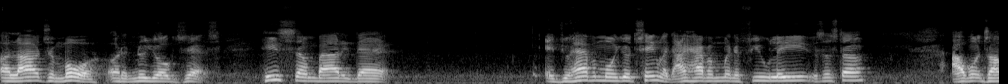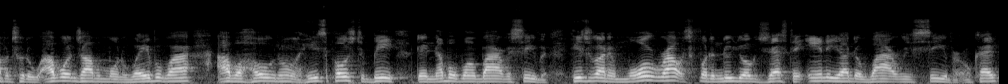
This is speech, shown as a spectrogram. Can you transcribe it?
Elijah Moore of the New York Jets. He's somebody that if you have him on your team, like I have him in a few leagues and stuff, I wouldn't drop him to the. I wouldn't drop him on the waiver wire. I will hold on. He's supposed to be the number one wide receiver. He's running more routes for the New York Jets than any other wide receiver. Okay.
